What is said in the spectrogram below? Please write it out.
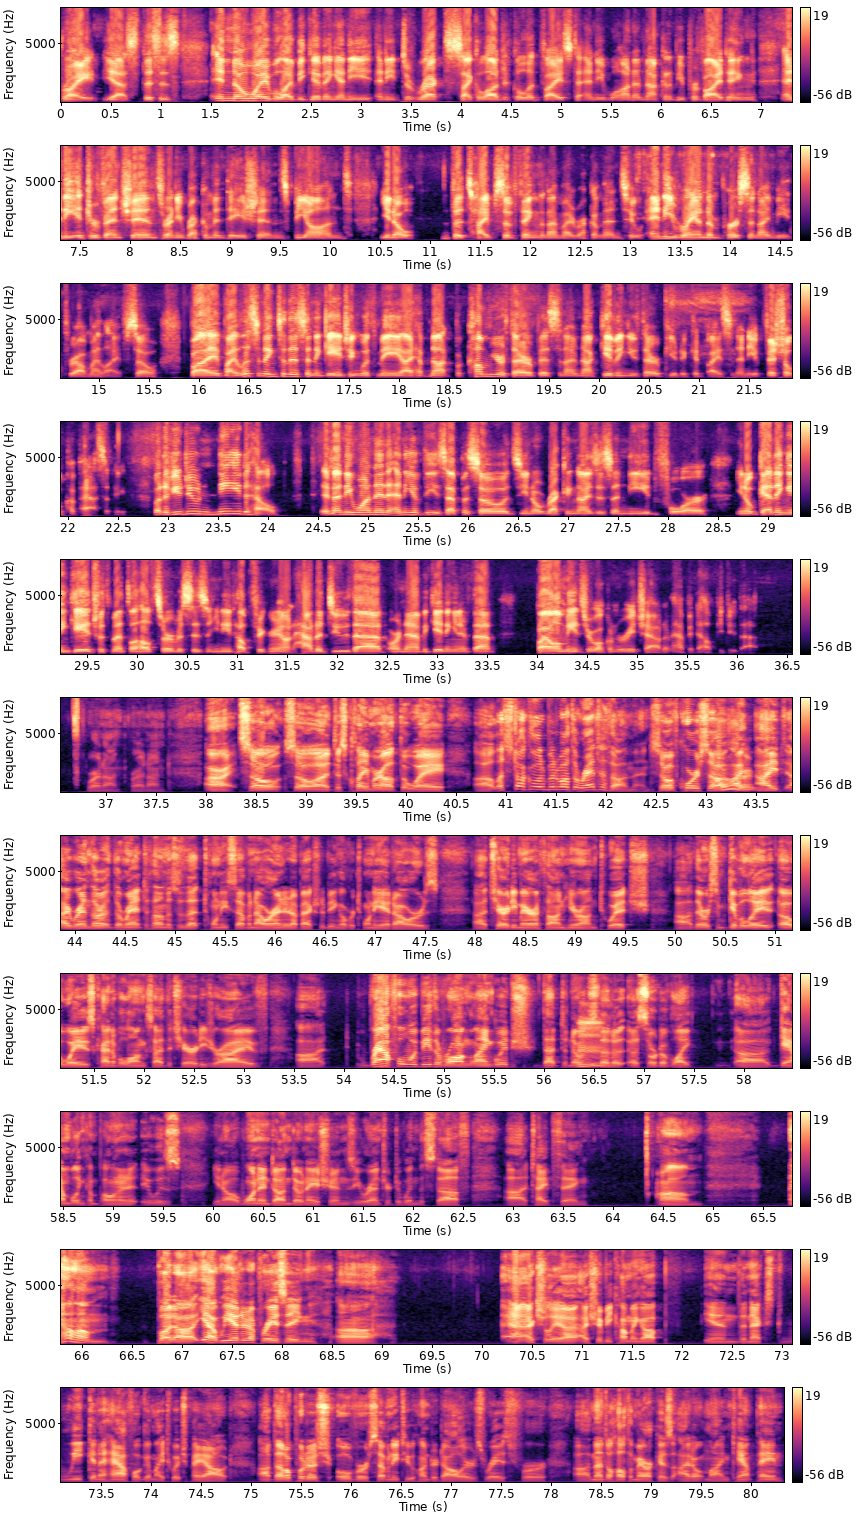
Right. Yes. This is in no way will I be giving any any direct psychological advice to anyone. I'm not going to be providing any interventions or any recommendations beyond, you know, the types of thing that I might recommend to any random person I meet throughout my life. So by by listening to this and engaging with me, I have not become your therapist and I'm not giving you therapeutic advice in any official capacity. But if you do need help, if anyone in any of these episodes you know recognizes a need for you know getting engaged with mental health services and you need help figuring out how to do that or navigating any of that by all means you're welcome to reach out i'm happy to help you do that Right on, right on. All right, so so uh, disclaimer out the way. Uh, let's talk a little bit about the rantathon then. So of course, uh, Sure. I, I I ran the the rantathon. This was that 27 hour. Ended up actually being over 28 hours. Uh, charity marathon here on Twitch. Uh, there were some giveaway uh, kind of alongside the charity drive. Raffle would be the wrong language. That denotes Hmm. that a, a sort of like uh, gambling component. It was you know one and done donations. You were entered to win the stuff uh, type thing. Um, um, but uh, yeah, we ended up raising. Uh, actually, uh, I should be coming up in the next week and a half. I'll get my Twitch payout. Uh, that'll put us over seventy two hundred dollars raised for uh, Mental Health America's "I Don't Mind" campaign.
